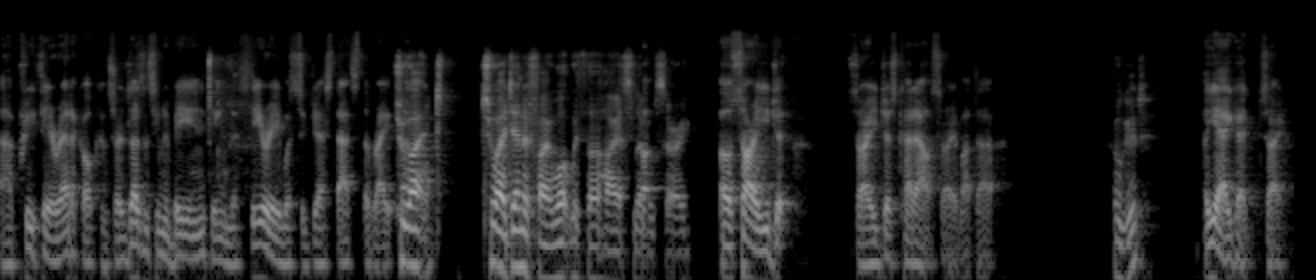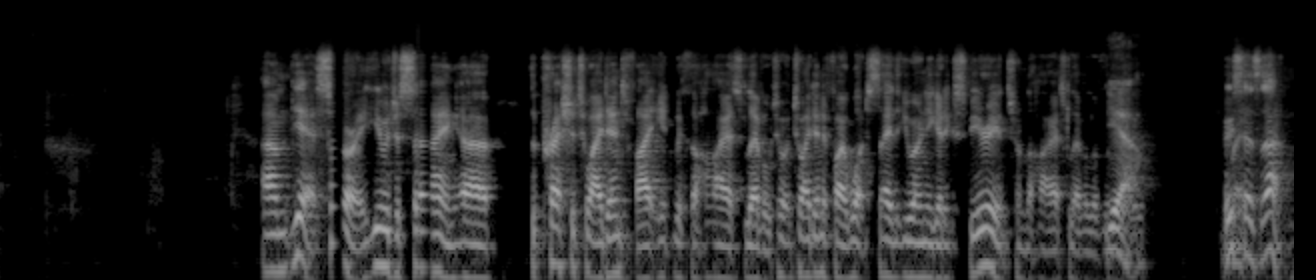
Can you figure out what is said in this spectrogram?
uh, pre-theoretical concerns. Doesn't seem to be anything in the theory would suggest that's the right. To, I, to identify what with the highest level. Oh, sorry. Oh, sorry. You just Sorry, you just cut out. Sorry about that. Oh, good. Oh, yeah, good. Sorry. Um, yeah, sorry. You were just saying uh, the pressure to identify it with the highest level, to, to identify what, to say that you only get experience from the highest level of the yeah. Model. Who right. says that?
